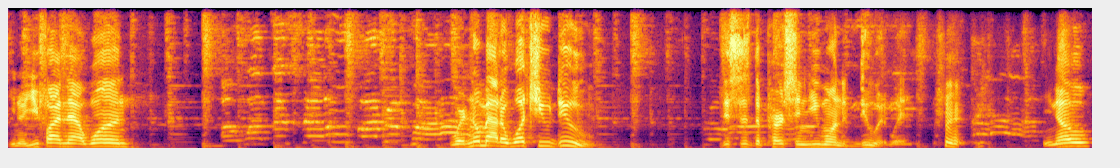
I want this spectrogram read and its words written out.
you know, you find that one where no matter what you do, this is the person you want to do it with. you know,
